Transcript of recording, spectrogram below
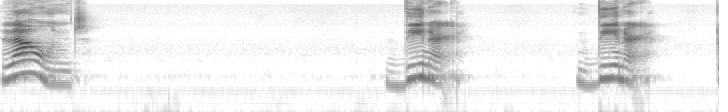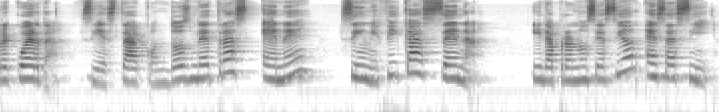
Lounge. Dinner dinner. Recuerda, si está con dos letras N, significa cena. Y la pronunciación es así.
